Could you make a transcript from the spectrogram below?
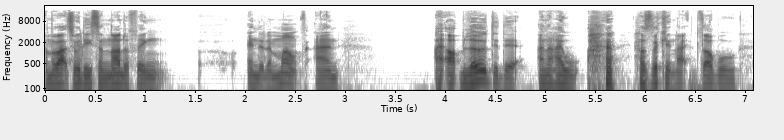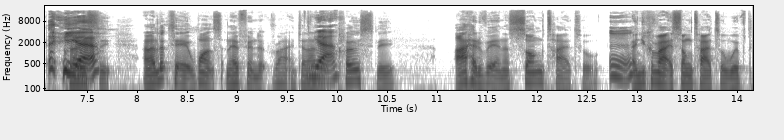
I'm about to release another thing end of the month and I uploaded it and I I was looking like double closely. yeah. And I looked at it once and everything looked right. And then I Yeah. looked closely. I had written a song title, Mm. and you can write a song title with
